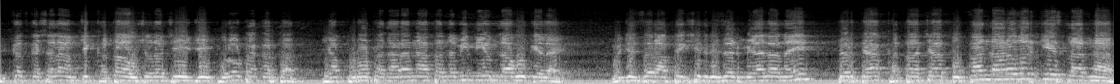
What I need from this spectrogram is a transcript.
इतकंच कशाला आमची खता औषधाची जे पुरवठा करतात या पुरवठादारांना आता नवीन नियम लागू केलाय. म्हणजे जर अपेक्षित रिझल्ट मिळाला नाही तर त्या खताच्या दुकानदारावर केस लागणार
